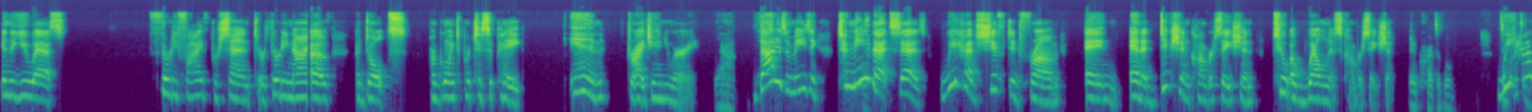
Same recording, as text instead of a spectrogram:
in the US, 35% or 39 of adults are going to participate in dry January. Yeah. That is amazing. To me, that says we have shifted from an, an addiction conversation to a wellness conversation. Incredible. It's we incredible. have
